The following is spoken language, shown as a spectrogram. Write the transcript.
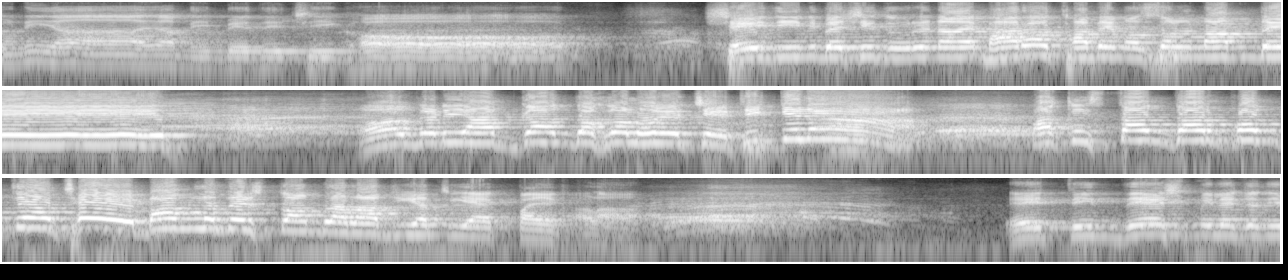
দুনিয়ায় আমি বেঁধেছি ঘর। সেই দিন বেশি দূরে নয়, ভারত হবে মুসলমানদের। অলরেডি আফগান দখল হয়েছে, ঠিক কিনা? পাকিস্তান তার পন্থে আছে, বাংলাদেশ তো আমরা রাজি আছি, এক পায়ে খাড়া। এই তিন দেশ মিলে যদি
